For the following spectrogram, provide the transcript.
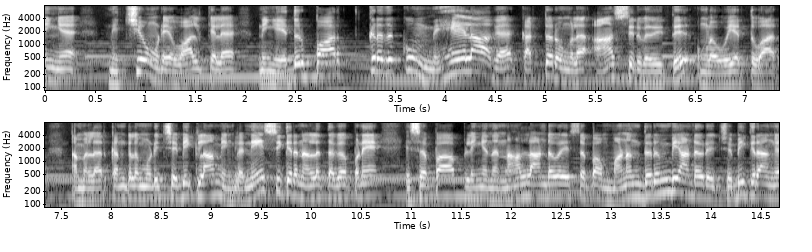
நீங்கள் நிச்சயம் உங்களுடைய வாழ்க்கையில் நீங்கள் எதிர்பார்க்கிறதுக்கும் மேலாக கர்த்தர் உங்களை ஆசீர்வதித்து உங்களை உயர்த்துவார். நம்ம எல்லார் கண்களை மூடி செபிக்கலாம். எங்களை நேசிக்கிற நல்ல தகப்பனே எசப்பா பிள்ளைங்க இந்த நாலு ஆண்டவர் எசப்பா மனம் திரும்பி ஆண்டவரை செபிக்கிறாங்க.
